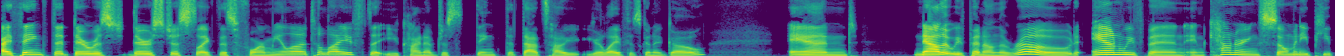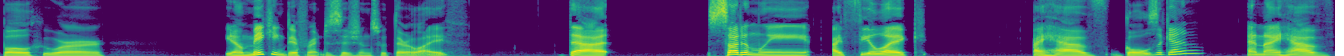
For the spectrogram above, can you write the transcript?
I think that there was there's just like this formula to life that you kind of just think that that's how your life is going to go. And now that we've been on the road and we've been encountering so many people who are you know making different decisions with their life that suddenly I feel like I have goals again and I have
